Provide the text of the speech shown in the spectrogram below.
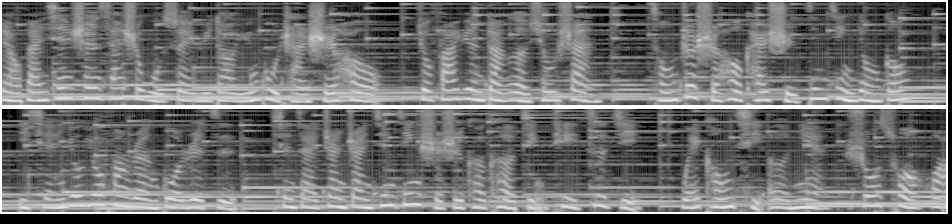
了凡先生三十五岁遇到云谷禅师后，就发愿断恶修善，从这时候开始精进用功。以前悠悠放任过日子，现在战战兢兢，时时刻刻警惕自己，唯恐起恶念，说错话，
